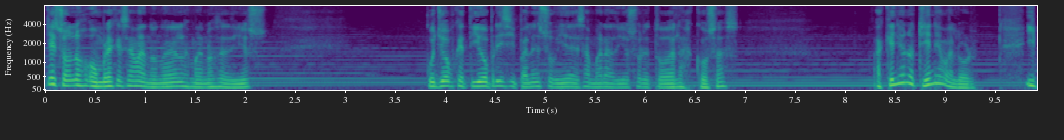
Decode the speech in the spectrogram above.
¿Qué son los hombres que se abandonan en las manos de Dios? Cuyo objetivo principal en su vida es amar a Dios sobre todas las cosas. Aquello no tiene valor. Y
